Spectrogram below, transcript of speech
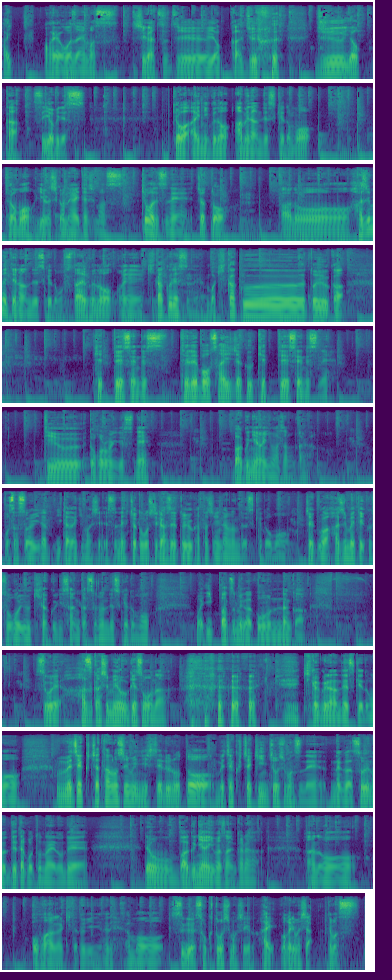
はい。おはようございます。4月14日、14 日水曜日です。今日はあいにくの雨なんですけども、今日もよろしくお願いいたします。今日はですね、ちょっと、あのー、初めてなんですけども、スタイフの、えー、企画ですね。まあ、企画というか、決定戦です。テレボ最弱決定戦ですね。っていうところにですね、バグニャン岩さんからお誘いいただきましてですね、ちょっとお知らせという形になるんですけども、ジェクは初めてそういう企画に参加するんですけども、まあ、一発目がこう、なんか、すごい恥ずかしめを受けそうな 企画なんですけども、めちゃくちゃ楽しみにしてるのと、めちゃくちゃ緊張しますね。なんかそういうの出たことないので、でもバグニャン岩さんから、あのー、オファーが来た時にはね、もうすぐ即答しましたけど、はい、わかりました。出ます。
